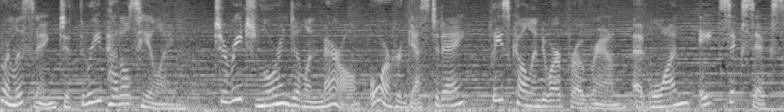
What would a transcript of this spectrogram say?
You are listening to Three Petals Healing. To reach Lauren Dillon Merrill or her guest today, please call into our program at 1 866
